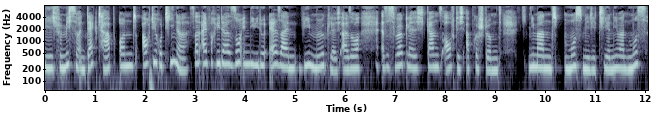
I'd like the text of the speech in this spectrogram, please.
die ich für mich so entdeckt habe und auch die Routine soll einfach wieder so individuell sein wie möglich. Also es ist wirklich ganz auf dich abgestimmt. Niemand muss meditieren, niemand muss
